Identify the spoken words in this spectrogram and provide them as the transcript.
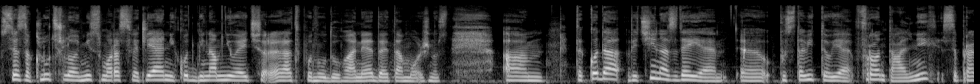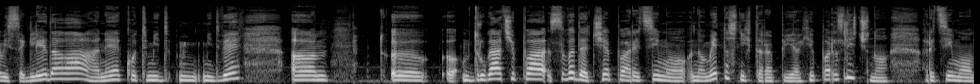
vse zaključilo in mi smo razsvetljeni, kot bi nam New Age rad ponudil, ne, da je ta možnost. Um, tako da večina zdaj je, eh, postavitev je frontalnih, se pravi, se gledava, ne, kot mi, mi dve. Um, drugače pa, seveda, če pa recimo na umetnostnih terapijah je pa različno. Recimo,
